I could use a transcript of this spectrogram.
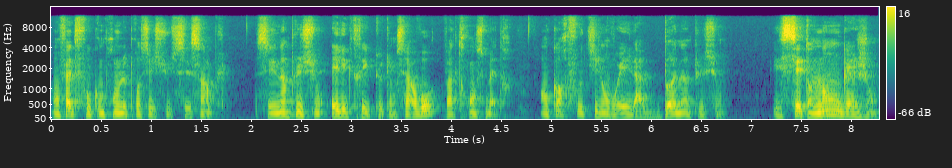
En fait, il faut comprendre le processus, c'est simple. C'est une impulsion électrique que ton cerveau va transmettre. Encore faut-il envoyer la bonne impulsion. Et c'est en engageant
